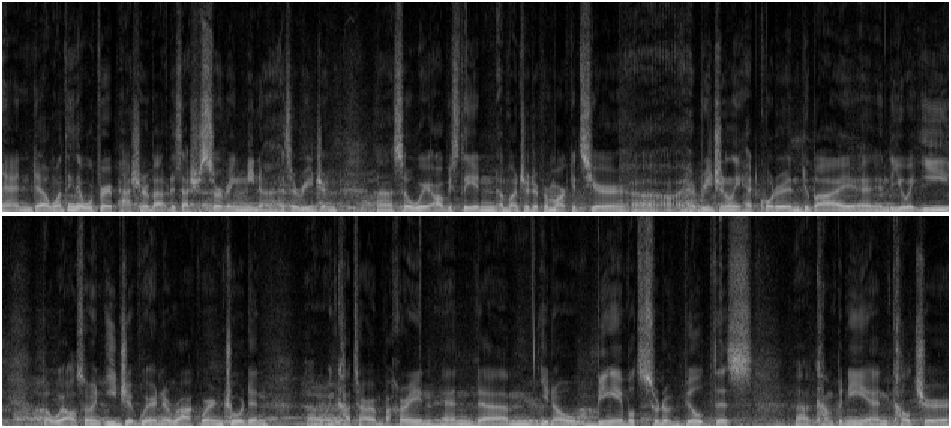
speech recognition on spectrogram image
And uh, one thing that we're very passionate about is actually serving MENA as a region. Uh, so we're obviously in a bunch of different markets here, uh, regionally headquartered in Dubai and in the UAE, but we're also in Egypt, we're in Iraq, we're in Jordan, uh, in Qatar and Bahrain. And, um, you know, being able to sort of build this uh, company and culture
